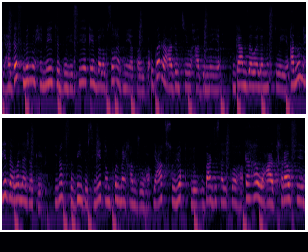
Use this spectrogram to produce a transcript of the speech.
الهدف منه حماية البوليسية كان بلبسوها بنيه طيبة. وبرا عاد انت وحاب النية. مقعمزه ولا مستوية. قانون هذا ولا جاكير. ينظفوا بيه دوسياتهم كل ما يخمجوها. يعفسوا يقتلوا وبعد يسلكوها. كهو عاد خراو فيه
